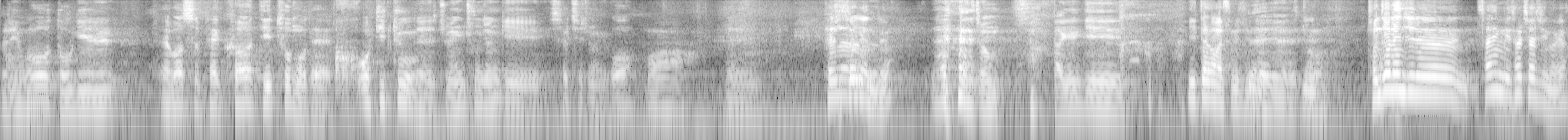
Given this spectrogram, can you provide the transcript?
그리고 독일 에버스페커 D2 모델 어, D2. 예, 주행 충전기 설치 중이고 와, 예. 비싸겠는데요? 예, 좀 가격이 이따가 말씀해 주세요. 예, 예, 좀. 전자레인지는 사장님이 설치하신 거예요?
